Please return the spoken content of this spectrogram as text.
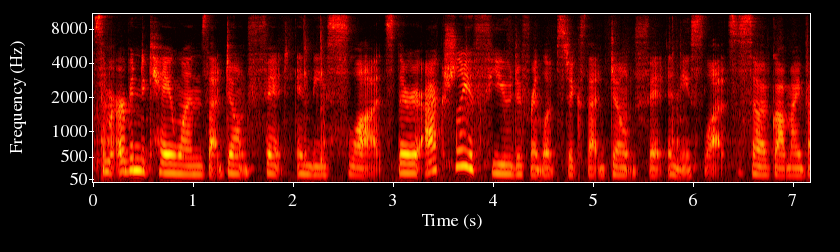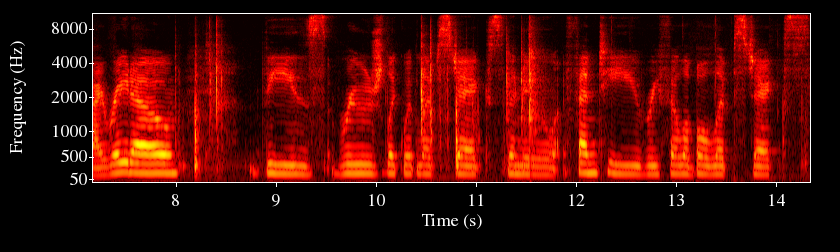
some Urban Decay ones that don't fit in these slots. There are actually a few different lipsticks that don't fit in these slots. So I've got my Byredo, these Rouge liquid lipsticks, the new Fenty refillable lipsticks,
